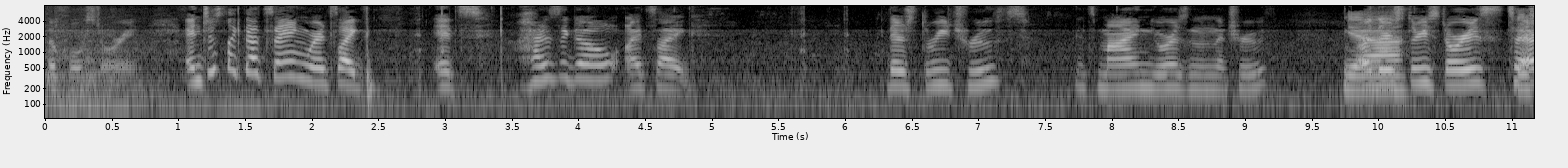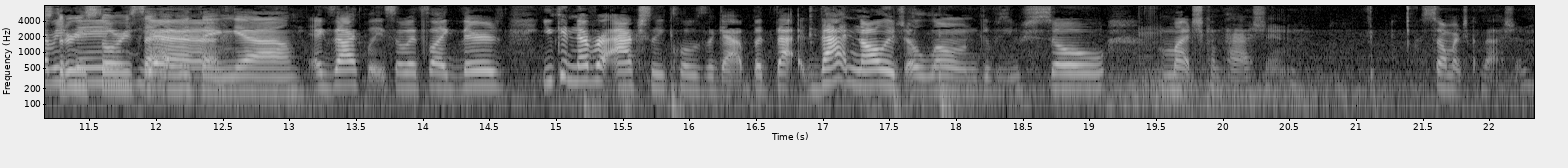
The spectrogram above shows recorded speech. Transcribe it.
the full story. And just like that saying where it's like it's how does it go? It's like there's three truths. It's mine, yours, and then the truth. Yeah. Or there's three stories to There's everything. three stories to Yeah. everything. Yeah. Exactly. So it's like there's you can never actually close the gap, but that that knowledge alone gives you so much compassion. So much compassion.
